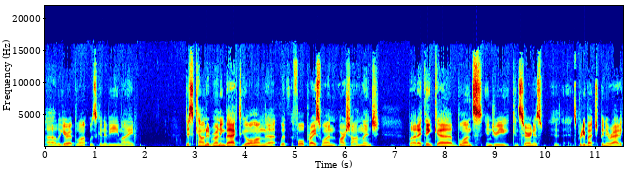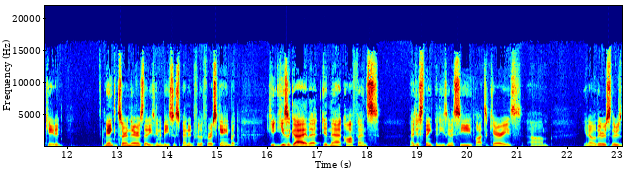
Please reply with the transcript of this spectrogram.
uh, LeGarrette Blount was going to be my discounted running back to go along the, with the full price one, Marshawn Lynch. But I think uh, Blount's injury concern is it's pretty much been eradicated main concern there is that he's going to be suspended for the first game. But he, he's a guy that in that offense, I just think that he's going to see lots of carries. Um, you know, there's there's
